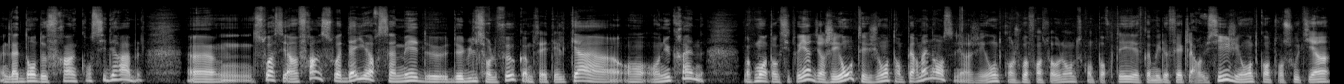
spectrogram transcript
là-dedans de frein considérable. Euh, soit c'est un frein, soit d'ailleurs ça met de, l'huile sur le feu, comme ça a été le cas en, Ukraine. Donc moi, en tant que citoyen, j'ai honte et j'ai honte en permanence. J'ai honte quand je vois François Hollande se comporter comme il le fait avec la Russie. J'ai honte quand on soutient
